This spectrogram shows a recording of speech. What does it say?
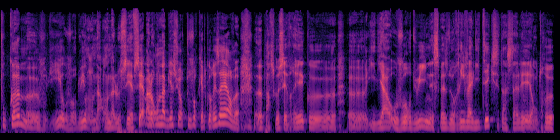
tout comme, je vous dis, aujourd'hui, on a, on a le CFCM. Alors, on a bien sûr toujours quelques réserves, parce que c'est vrai qu'il y a aujourd'hui une espèce de rivalité qui s'est installée entre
